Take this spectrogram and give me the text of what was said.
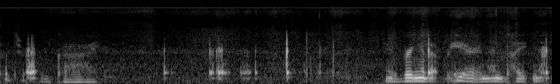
Such a good guy. You bring it up here and then tighten it.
